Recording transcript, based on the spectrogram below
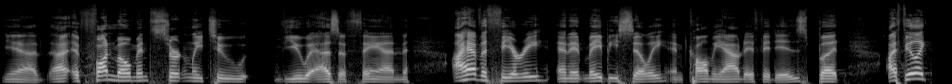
Yeah. Uh, a fun moment, certainly to view as a fan. I have a theory, and it may be silly, and call me out if it is, but I feel like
